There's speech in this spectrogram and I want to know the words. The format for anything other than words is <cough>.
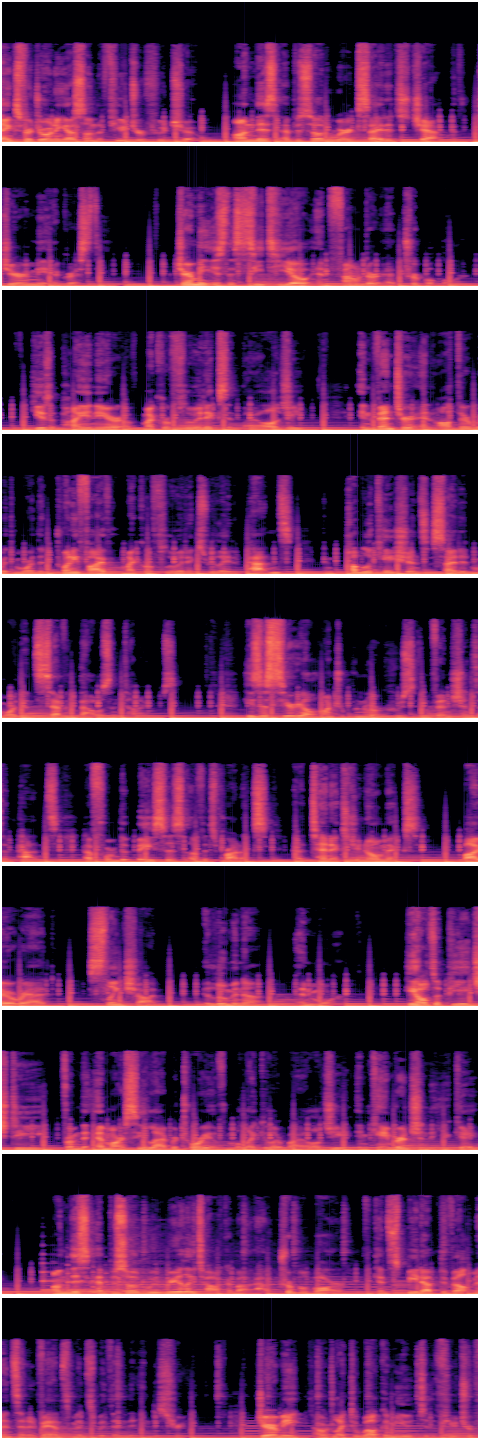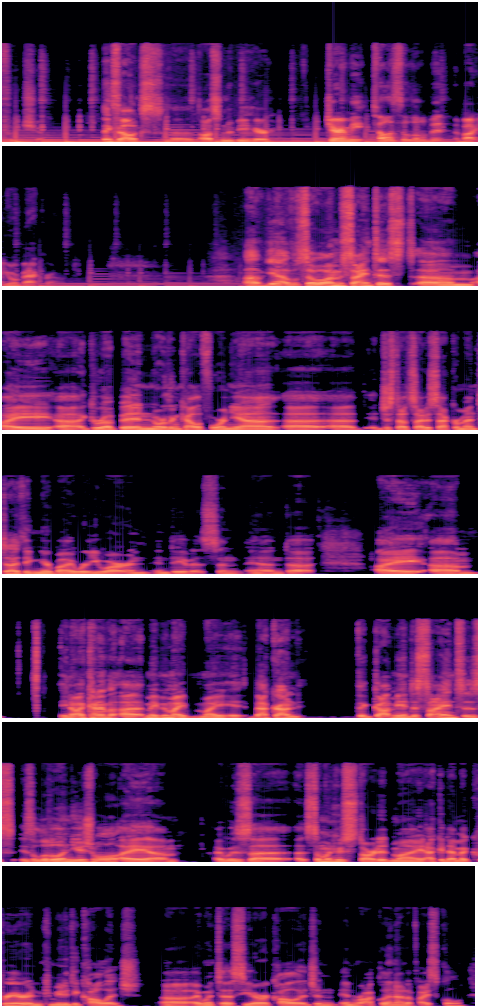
Thanks for joining us on the Future Food Show. On this episode, we're excited to chat with Jeremy Agresti. Jeremy is the CTO and founder at Triple Bar. He is a pioneer of microfluidics in biology, inventor and author with more than 25 microfluidics related patents and publications cited more than 7,000 times. He's a serial entrepreneur whose inventions and patents have formed the basis of its products at 10x Genomics, Bio-Rad, Slingshot, Illumina, and more. He holds a PhD from the MRC Laboratory of Molecular Biology in Cambridge in the UK. On this episode, we really talk about how Triple Bar can speed up developments and advancements within the industry. Jeremy, I would like to welcome you to the Future Food Show. Thanks, Alex. Uh, awesome to be here. Jeremy, tell us a little bit about your background. Uh, yeah, so I'm a scientist. Um, I uh, grew up in Northern California, uh, uh, just outside of Sacramento. I think nearby where you are in, in Davis, and and uh, I, um, you know, I kind of uh, maybe my my background that got me into science is is a little unusual. I um, I was someone who started my academic career in community college. I went to Sierra College in, in Rocklin out of high school.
